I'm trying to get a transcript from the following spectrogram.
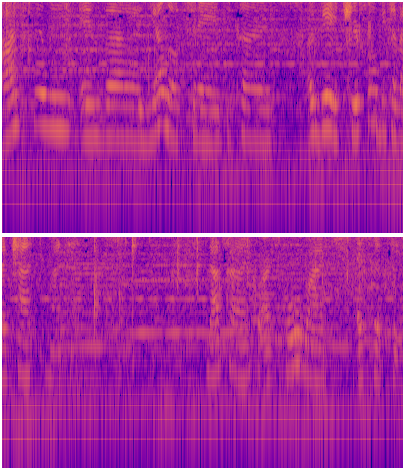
I'm feeling in the yellow today because I'm very cheerful because I passed my test. Now time for our school-wide expectations.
